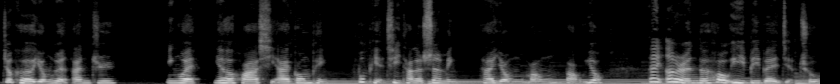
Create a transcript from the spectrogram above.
就可永远安居。因为耶和华喜爱公平，不撇弃他的圣名，他永蒙保佑。但恶人的后裔必被剪除，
